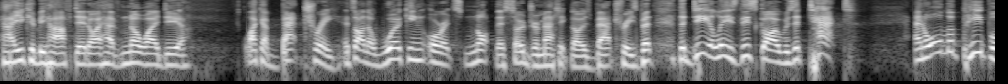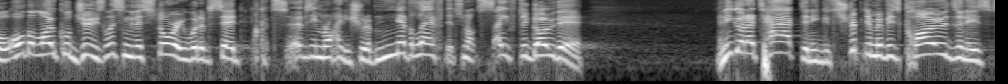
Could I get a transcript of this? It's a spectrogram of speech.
How you could be half dead, I have no idea like a battery. It's either working or it's not. They're so dramatic, those batteries. But the deal is, this guy was attacked. And all the people, all the local Jews listening to this story would have said, Look, it serves him right. He should have never left. It's not safe to go there. And he got attacked and he stripped him of his clothes and his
